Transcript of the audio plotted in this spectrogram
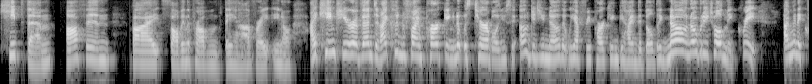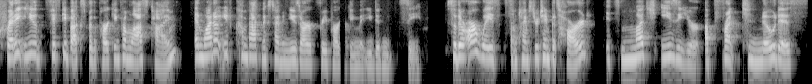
keep them often by solving the problem they have, right? You know, I came to your event and I couldn't find parking and it was terrible. And you say, Oh, did you know that we have free parking behind the building? No, nobody told me. Great. I'm going to credit you 50 bucks for the parking from last time. And why don't you come back next time and use our free parking that you didn't see? So there are ways sometimes to retain, but it's hard. It's much easier upfront to notice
